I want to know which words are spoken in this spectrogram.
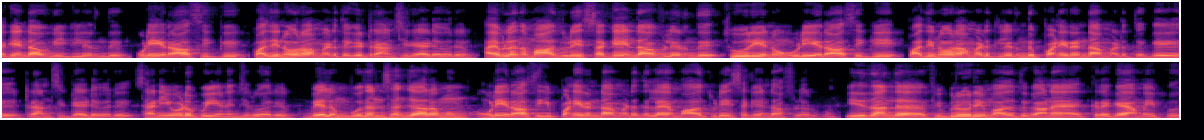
செகண்ட் ஆஃப் வீக்ல இருந்து உடைய ராசிக்கு பதினோராம் இடத்துக்கு டிரான்சிட் ஆயிடுவாரு. அதேபோல இந்த மாதத்துடைய செகண்ட் ஆஃப்ல இருந்து சூரியன் உங்களுடைய ராசிக்கு பதினோராம் இடத்துல இருந்து பனிரெண்டாம் இடத்துக்கு டிரான்சிட் ஆயிடுவாரு. சனியோட போய் இணைஞ்சிருவாரு. மேலும் புதன் சஞ்சாரமும் உங்களுடைய ராசிக்கு பன்னிரெண்டாம் இடத்துல மாதத்துடைய செகண்ட் ஹாஃப்ல இருக்கும். இதுதான் இந்த பிப்ரவரி மாதத்துக்கான கிரக அமைப்பு.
